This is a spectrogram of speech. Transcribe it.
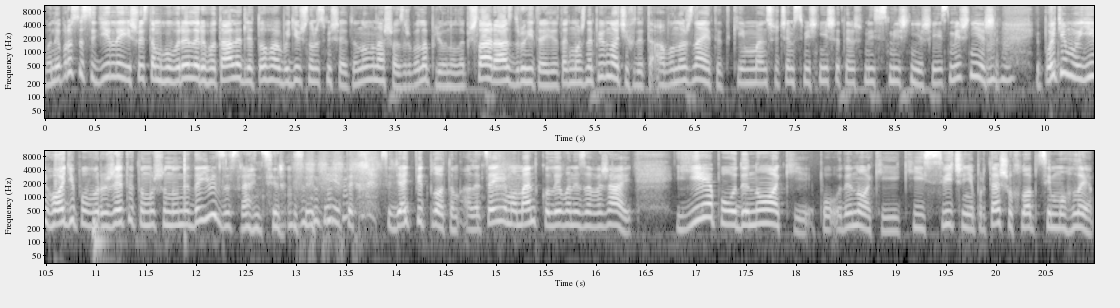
Вони просто сиділи і щось там говорили, реготали для того, аби дівчину розсмішити. Ну вона що, зробила, плюнула, пішла раз, другий, третій. Так можна півночі ходити. А воно ж знаєте, такий момент, що чим смішніше, тим смішніше і смішніше. І потім їй годі поворожити, тому що ну не дають засранці, розумієте? Сидять під плотом. Але це є момент, коли вони заважають. Є поодинокі, поодинокі якісь свідчення про те, що хлопці могли.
